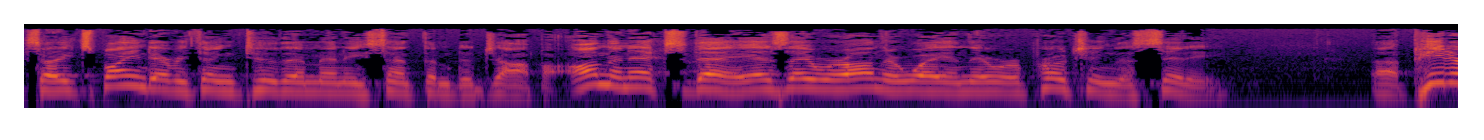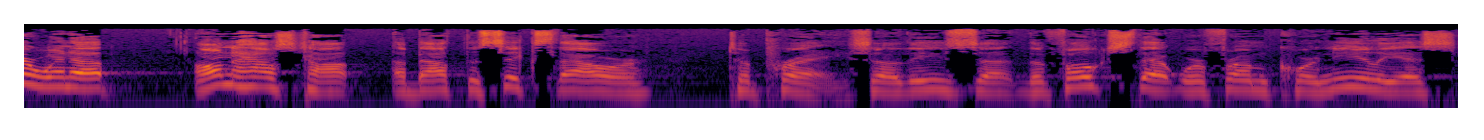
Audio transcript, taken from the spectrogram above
so he explained everything to them and he sent them to Joppa. On the next day, as they were on their way and they were approaching the city, uh, Peter went up on the housetop about the sixth hour to pray. So these uh, the folks that were from Cornelius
